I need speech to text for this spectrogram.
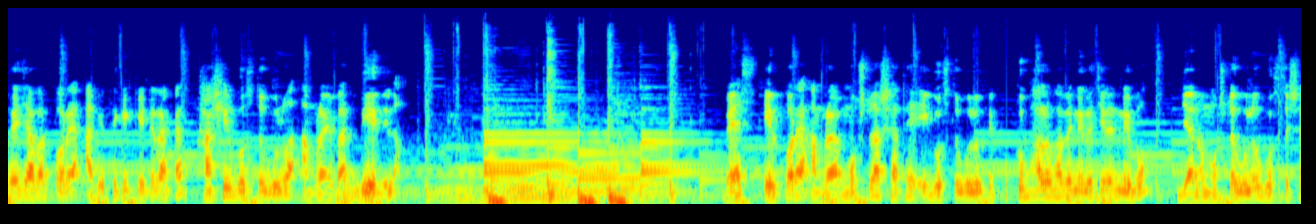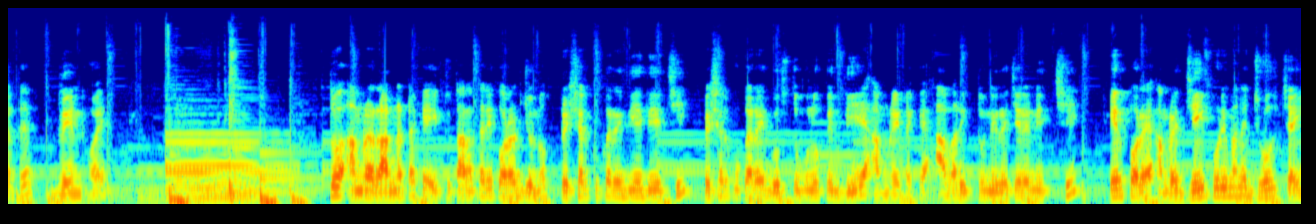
হয়ে যাবার পরে আগে থেকে কেটে রাখা খাসির গোস্তগুলো আমরা এবার দিয়ে দিলাম। ব্যাস, এরপরে আমরা মশলার সাথে এই গোস্তগুলোকে খুব ভালোভাবে নেড়েচেড়ে নেব, যেন মশলাগুলো গোস্তের সাথে ব্লেন্ড হয়। তো আমরা রান্নাটাকে একটু তাড়াতাড়ি করার জন্য প্রেসার কুকারে দিয়ে দিয়েছি। প্রেসার কুকারে গোস্তগুলোকে দিয়ে আমরা এটাকে আবার একটু নেড়ে চেড়ে নিচ্ছি। এরপরে আমরা যেই পরিমাণে ঝোল চাই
